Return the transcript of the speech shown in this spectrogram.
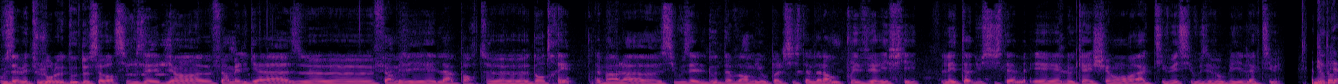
vous avez toujours le doute de savoir si vous avez bien euh, fermé le gaz, euh, fermé la porte euh, d'entrée. Et ben là, si vous avez le doute d'avoir mis ou pas le système d'alarme, vous pouvez vérifier l'état du système et le cas échéant activer si vous avez oublié de l'activer. Donc, euh,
